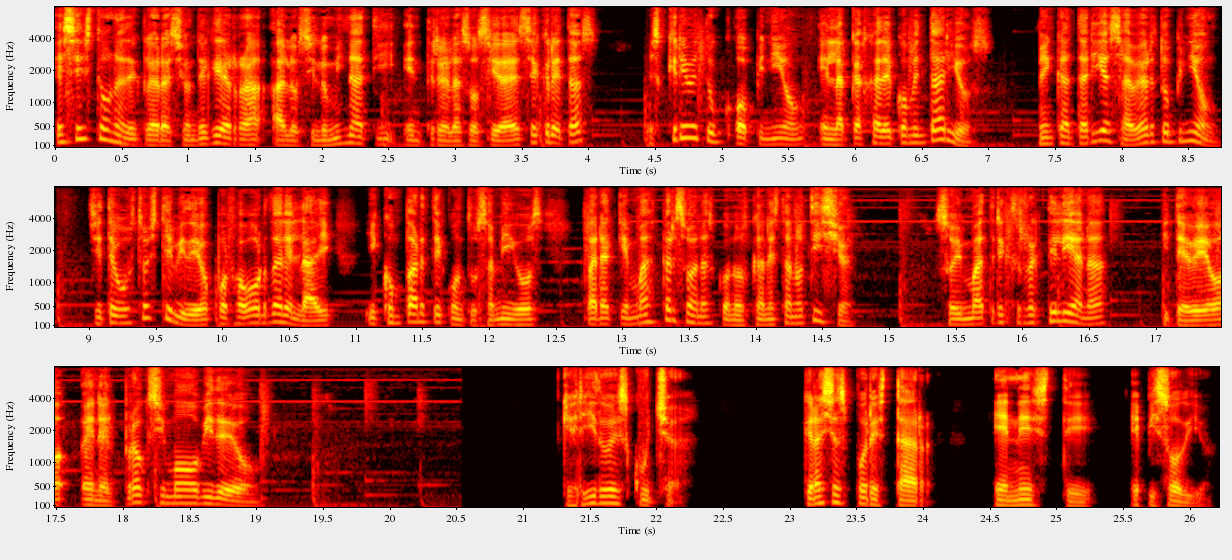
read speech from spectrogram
¿Es esta una declaración de guerra a los Illuminati entre las sociedades secretas? Escribe tu opinión en la caja de comentarios. Me encantaría saber tu opinión. Si te gustó este video, por favor dale like y comparte con tus amigos para que más personas conozcan esta noticia. Soy Matrix Reptiliana y te veo en el próximo video. Querido escucha, gracias por estar en este episodio.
